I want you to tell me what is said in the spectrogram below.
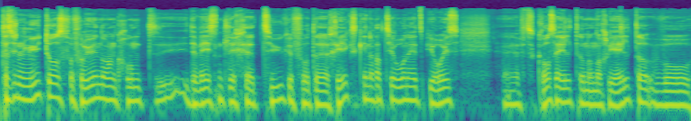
Das ist ein Mythos von früher und kommt in den wesentlichen Zügen von der Kriegsgeneration jetzt bei uns. Äh, Großeltern und noch ein älter, die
